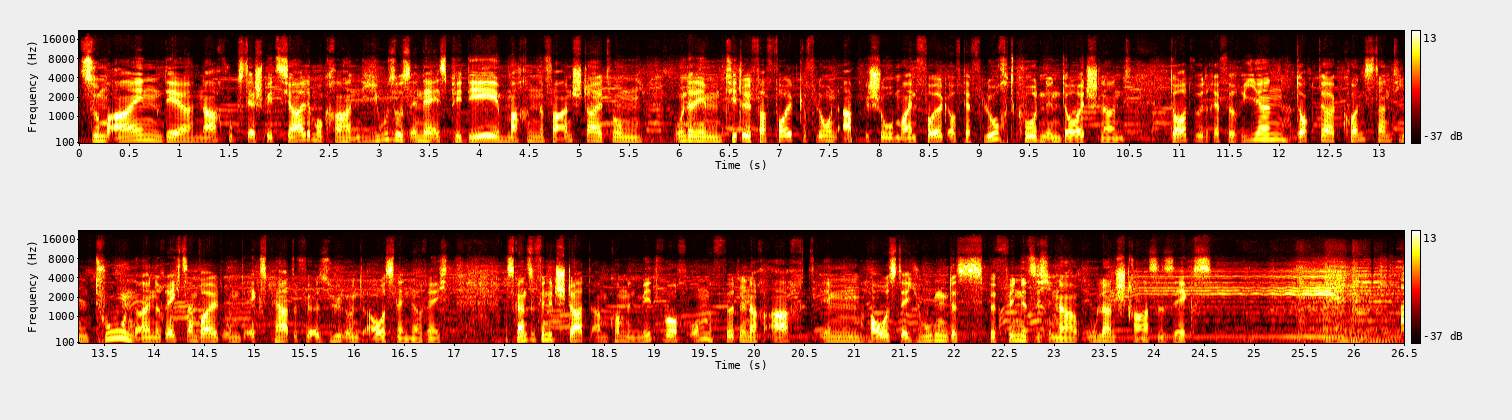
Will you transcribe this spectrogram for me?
Zum einen der Nachwuchs der Spezialdemokraten, die Jusos in der SPD, machen eine Veranstaltung unter dem Titel Verfolgt, geflohen, abgeschoben, ein Volk auf der Flucht, Kurden in Deutschland. Dort wird referieren Dr. Konstantin Thun, ein Rechtsanwalt und Experte für Asyl- und Ausländerrecht. Das Ganze findet statt am kommenden Mittwoch um Viertel nach acht im Haus der Jugend. Das befindet sich in der Ulandstraße 6. Oh,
